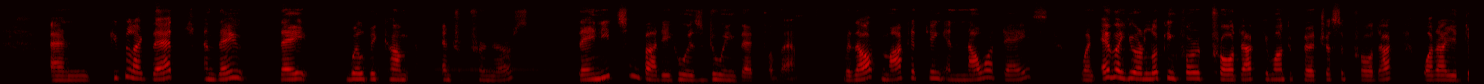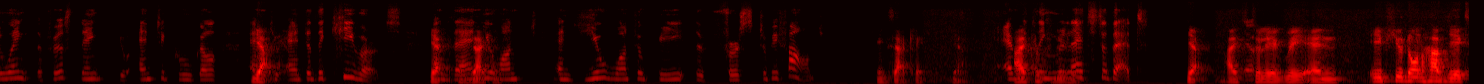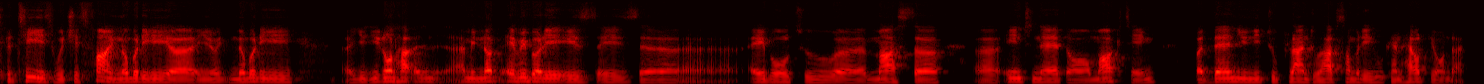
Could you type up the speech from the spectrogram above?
And people like that and they they will become entrepreneurs. They need somebody who is doing that for them. Without marketing and nowadays whenever you're looking for a product you want to purchase a product what are you doing? The first thing you enter google and Yeah. you enter the keywords yeah and then exactly you want and you want to be the first to be found exactly yeah everything totally agree. relates to that Yeah, I totally agree. And if you don't have the expertise, which is fine, nobody, uh, you know, nobody, uh, you, you don't have. I mean, not everybody is is uh, able to uh, master uh, internet or marketing. but then you need to plan to have somebody who can help you on that.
